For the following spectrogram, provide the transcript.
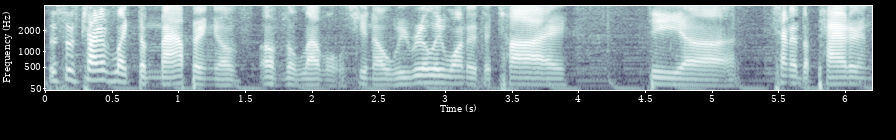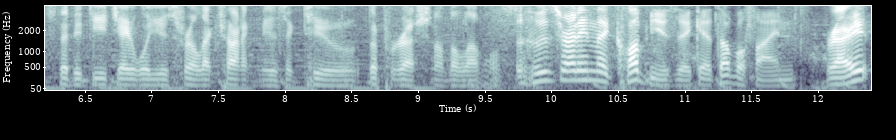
this is kind of like the mapping of, of the levels. You know, we really wanted to tie the uh, kind of the patterns that a DJ will use for electronic music to the progression of the levels. So who's writing the club music at Double Fine? Right?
